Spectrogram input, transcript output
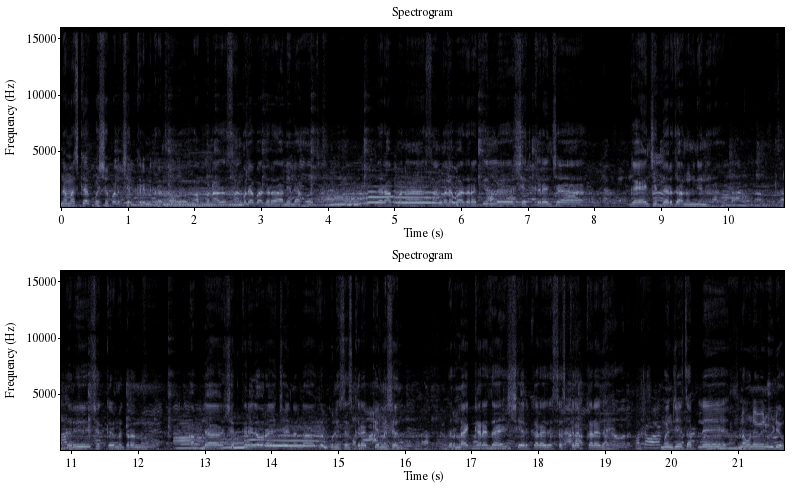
नमस्कार पशुपालक शेतकरी मित्रांनो आपण आज सांगोल्या बाजारात आलेले आहोत. तर आपण सांगोल्या बाजारातील शेतकऱ्यांच्या गयांचे दर जाणून घेणार आहोत. तरी शेतकरी मित्रांनो आपल्या शेतकरी दौरा या चॅनलला जर कोणी सबस्क्राईब केलं नसेल तर लाईक करायचं आहे शेअर करायचं आहे सबस्क्राईब करायचं आहे. म्हणजेच आपले नवनवीन व्हिडिओ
